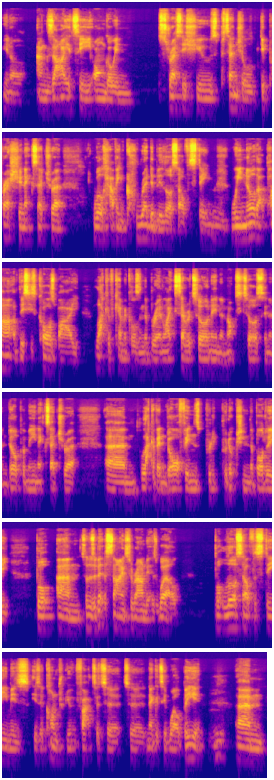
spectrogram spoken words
you know anxiety, ongoing stress issues, potential depression, etc., will have incredibly low self-esteem Mm. we know that part of this is caused by lack of chemicals in the brain like serotonin and oxytocin and dopamine etc um, lack of endorphins pr- production in the body but um, so there's a bit of science around it as well but low self-esteem is is a contributing factor to, to negative well-being Mm. um,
